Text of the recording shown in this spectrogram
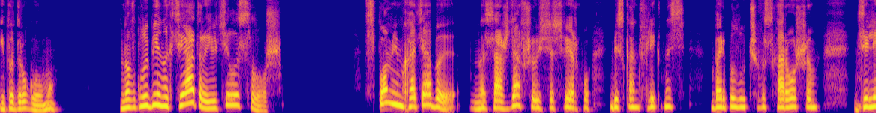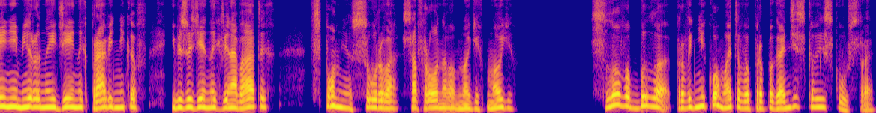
и по-другому. Но в глубинах театра ютилась ложь. Вспомним хотя бы насаждавшуюся сверху бесконфликтность, борьбу лучшего с хорошим, деление мира на идейных праведников и безыдейных виноватых. Вспомним Сурова, Сафронова, многих-многих. Слово было проводником этого пропагандистского искусства,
